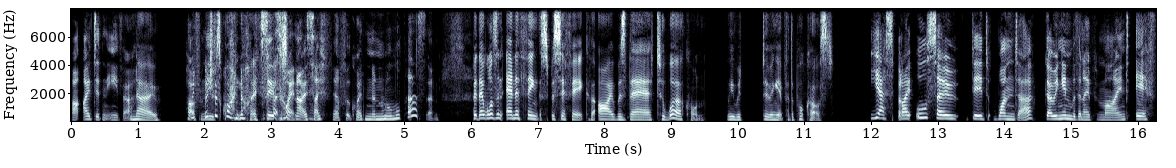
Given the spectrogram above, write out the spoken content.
I, I didn't either. no. Apart Which, from which these- was quite nice. it's actually. quite nice. I feel, feel quite a normal person. But there wasn't anything specific that I was there to work on. We were doing it for the podcast. Yes, but I also did wonder, going in with an open mind, if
